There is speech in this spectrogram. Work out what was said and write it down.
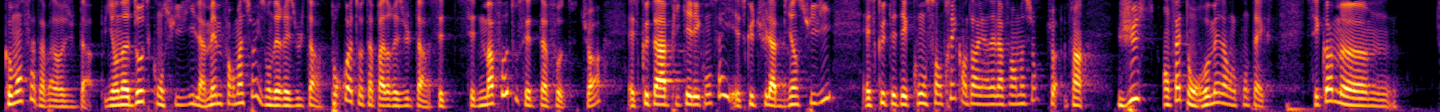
Comment ça, t'as pas de résultat Il y en a d'autres qui ont suivi la même formation, ils ont des résultats. Pourquoi toi, t'as pas de résultat C'est de ma faute ou c'est de ta faute Tu vois? Est-ce que tu as appliqué les conseils? Est-ce que tu l'as bien suivi? Est-ce que tu étais concentré quand tu as regardé la formation? Enfin, juste, en fait, on remet dans le contexte. C'est comme.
